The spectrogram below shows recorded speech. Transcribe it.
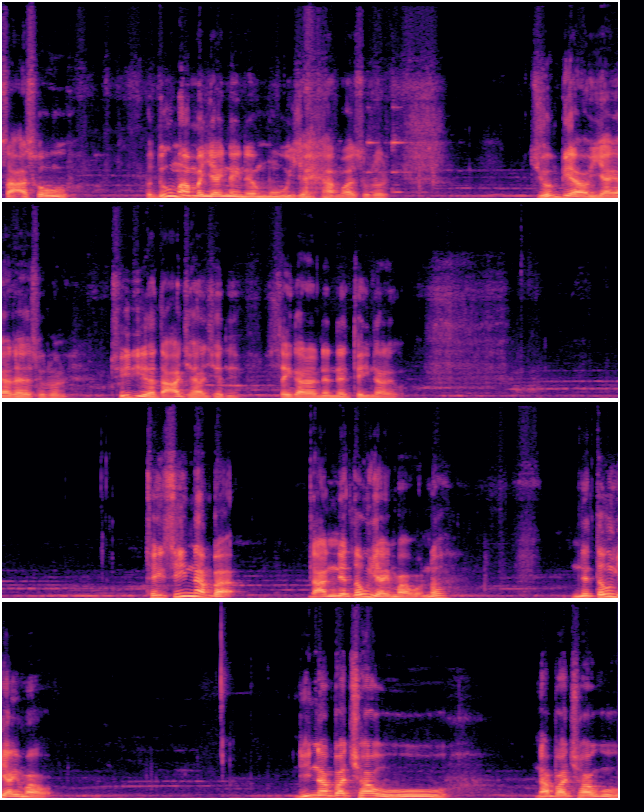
စာအဆုံးဘယ်သူမှမရိုက်နိုင်တဲ့မူရိုက်ရမှာဆိုတော့ဂျွန်းပြောင်ရိုက်ရတယ်ဆိုတော့ 3D ကတအားချာချက်နေစိတ်ကတော့နည်းနည်းထိန်းထားတယ်ကွာထိတ်စီးနံပါတ်ဒါနှစ်သုံးရိုက်မှာပေါ့နော်နှစ်သုံးရိုက်မှာပေါ့ဒီနံပါတ်6ကိုနံပါတ်6ကို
